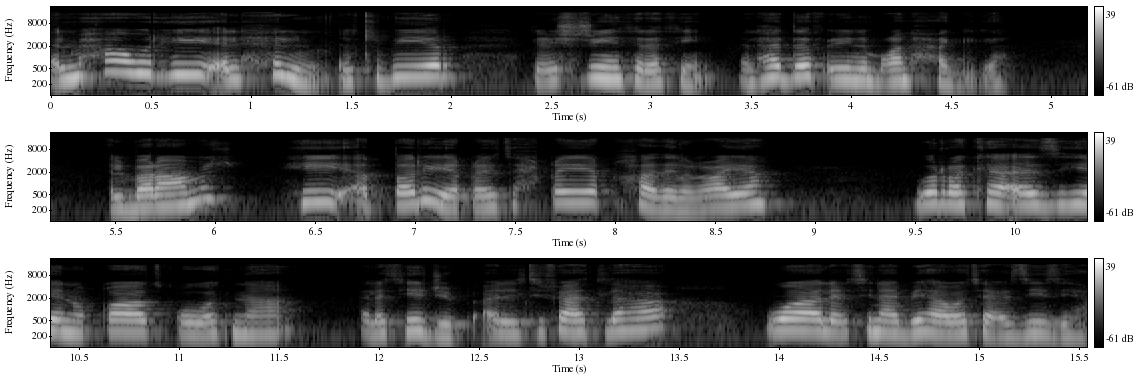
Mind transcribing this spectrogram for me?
المحاور هي الحلم الكبير لعشرين ثلاثين. الهدف اللي نبغى نحققه. البرامج هي الطريق لتحقيق هذه الغاية. والركائز هي نقاط قوتنا التي يجب الالتفات لها والاعتناء بها وتعزيزها.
